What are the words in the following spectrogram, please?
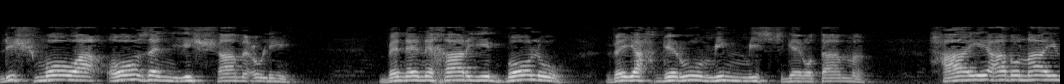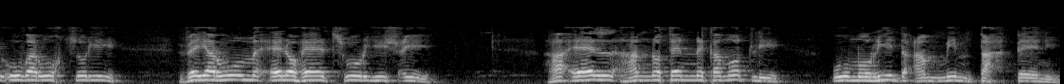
לשמוע אוזן ישמעו לי. בני נכר יבולו, ויחגרו ממסגרותם. חי אדוני וברוך צורי, וירום אלוהי צור ישעי. האל הנותן נקמות לי, ומוריד עמים תחתני.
